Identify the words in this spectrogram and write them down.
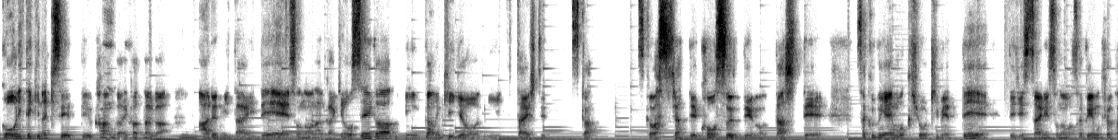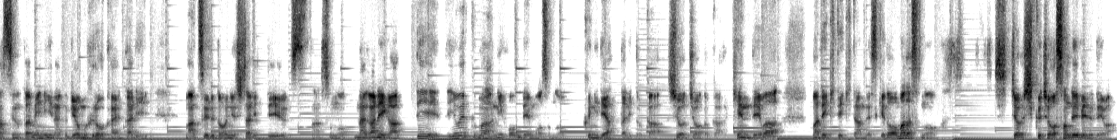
合理的な規制っていう考え方があるみたいで、そのなんか行政が民間企業に対して使っ使わせちゃって工数っていうのを出して削減目標を決めてで実際にその削減目標達成のためになんか業務フローを変えたり、まあ、ツール導入したりっていうその流れがあってでようやくまあ日本でもその国であったりとか省庁とか県ではまできてきたんですけどまだその市区町村レベルでは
